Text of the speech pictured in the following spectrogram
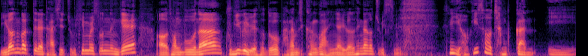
이런 것들에 다시 좀 힘을 쏟는 게 어, 정부나 국익을 위해서도 바람직한 거 아니냐 이런 생각은 좀 있습니다. 여기서 잠깐 이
